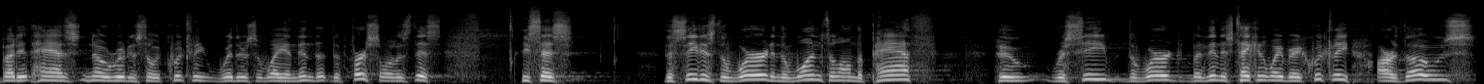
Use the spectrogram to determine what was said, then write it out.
but it has no root and so it quickly withers away. And then the, the first soil is this. He says, The seed is the word, and the ones along the path who receive the word but then is taken away very quickly are those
